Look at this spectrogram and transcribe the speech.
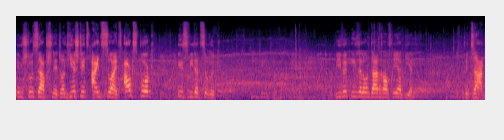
im Schlussabschnitt. Und hier steht es 1 zu 1. Augsburg ist wieder zurück. Wie wird Iserlohn darauf reagieren? Bitte an.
